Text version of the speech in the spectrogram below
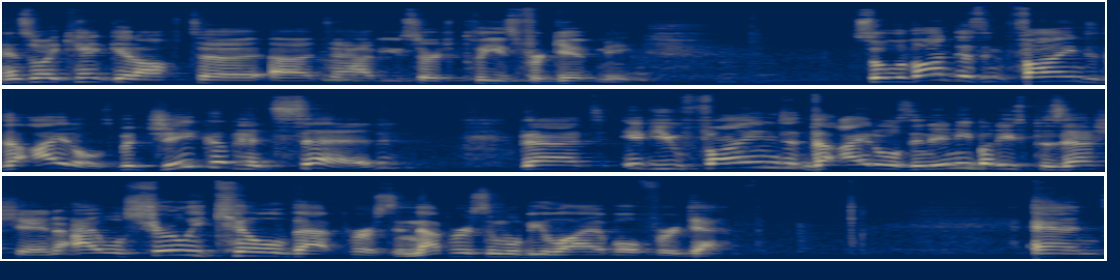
and so I can't get off to, uh, to have you search. Please forgive me. So Lavan doesn't find the idols, but Jacob had said, that if you find the idols in anybody's possession, I will surely kill that person. That person will be liable for death. And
